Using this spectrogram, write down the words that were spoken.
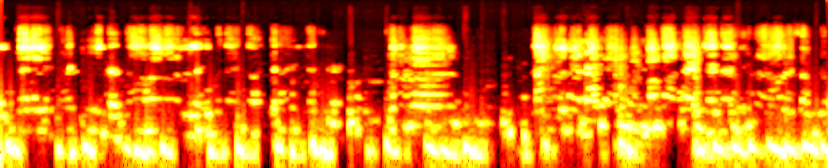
હોય તો પહેલા કાઢી ને દહલ એ બધા થાય એટલે નિંદર આવે સમજો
